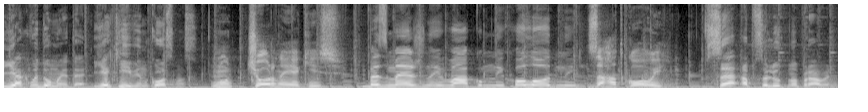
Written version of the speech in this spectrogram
Як ви думаєте, який він космос? Ну, чорний якийсь, Безмежний, вакуумний, холодний. загадковий. Все абсолютно правильно.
